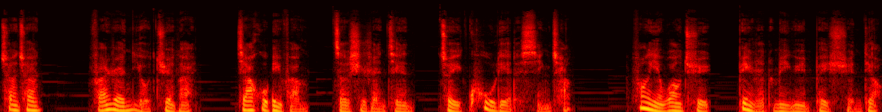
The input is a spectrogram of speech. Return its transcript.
串串，凡人有眷爱，加护病房则是人间最酷烈的刑场。放眼望去，病人的命运被悬吊，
